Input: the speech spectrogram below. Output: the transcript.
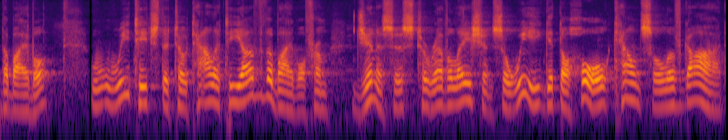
the Bible. We teach the totality of the Bible from Genesis to Revelation. So we get the whole counsel of God.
